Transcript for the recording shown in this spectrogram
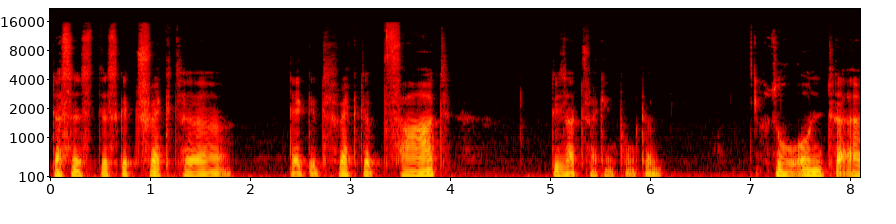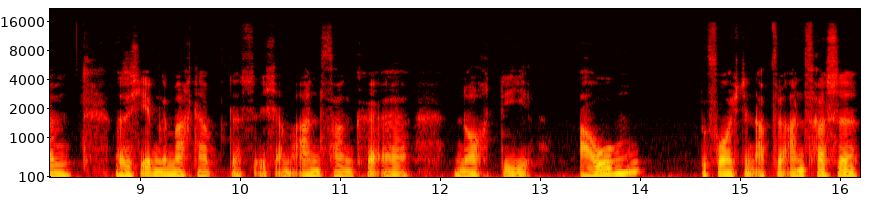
das ist das getrackte, der getrackte Pfad dieser Tracking-Punkte. So, und ähm, was ich eben gemacht habe, dass ich am Anfang äh, noch die Augen, bevor ich den Apfel anfasse,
